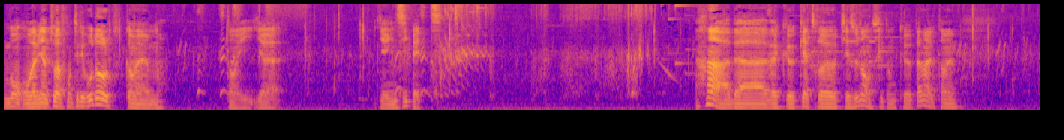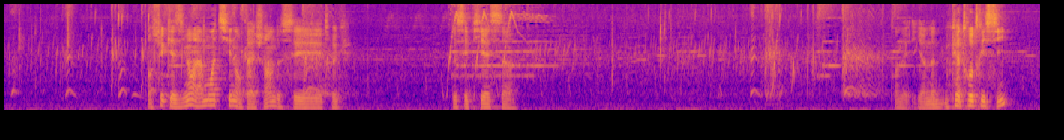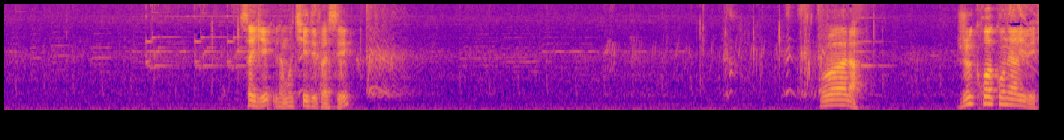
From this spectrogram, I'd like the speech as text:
Bon, on va bientôt affronter les Broodals quand même. Attends, il y a... Il y a une zipette. Ah, bah avec 4 pièces dedans, c'est donc euh, pas mal quand même. On fait quasiment la moitié, n'empêche, hein, de ces trucs. De ces pièces. Attendez, il y en a 4 autres ici. Ça y est, la moitié est dépassée. Voilà. Je crois qu'on est arrivé.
